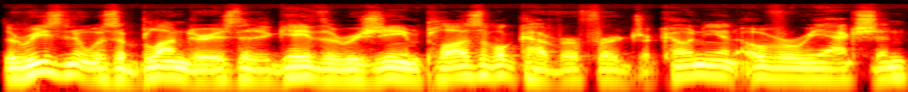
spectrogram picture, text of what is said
The reason it was a blunder is that it gave the regime plausible cover for a draconian overreaction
